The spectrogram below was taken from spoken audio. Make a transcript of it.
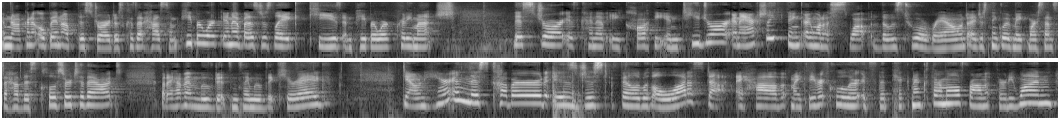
I'm not gonna open up this drawer just because it has some paperwork in it, but it's just like keys and paperwork pretty much. This drawer is kind of a coffee and tea drawer, and I actually think I wanna swap those two around. I just think it would make more sense to have this closer to that, but I haven't moved it since I moved the Keurig. Down here in this cupboard is just filled with a lot of stuff. I have my favorite cooler. It's the Picnic Thermal from 31.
